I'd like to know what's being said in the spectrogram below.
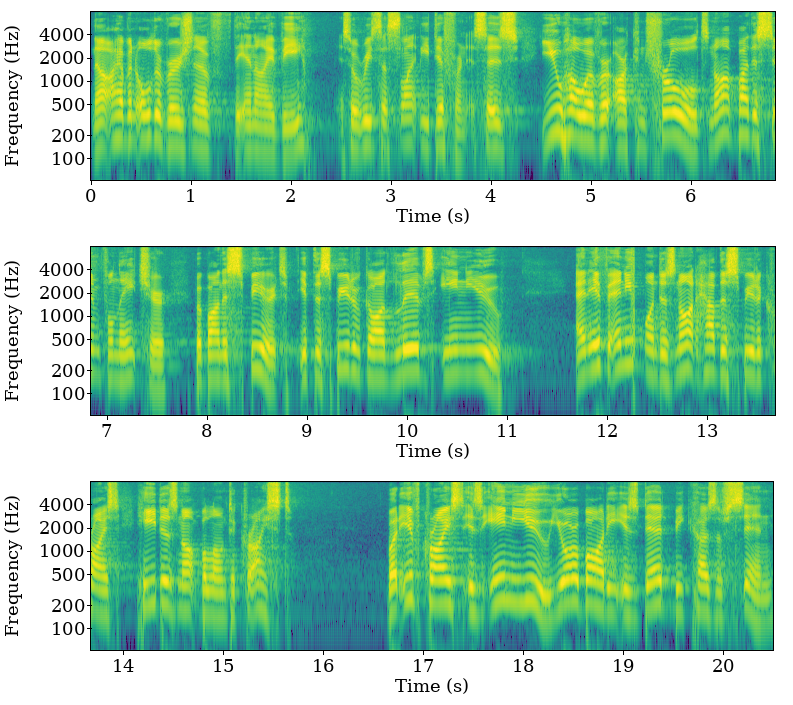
Now, I have an older version of the NIV, so it reads a slightly different. It says, You, however, are controlled not by the sinful nature, but by the Spirit, if the Spirit of God lives in you. And if anyone does not have the Spirit of Christ, he does not belong to Christ. But if Christ is in you, your body is dead because of sin,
